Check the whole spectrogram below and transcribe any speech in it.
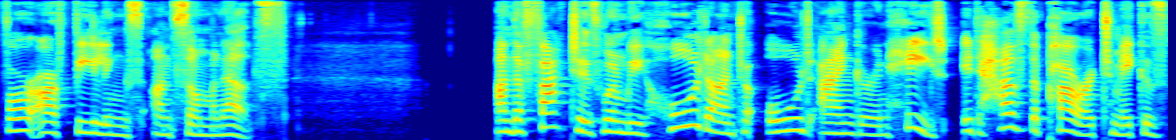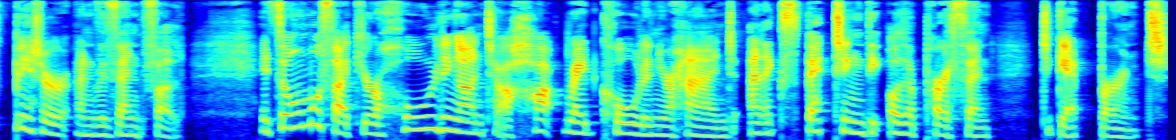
for our feelings on someone else. And the fact is, when we hold on to old anger and hate, it has the power to make us bitter and resentful. It's almost like you're holding on to a hot red coal in your hand and expecting the other person to get burnt.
